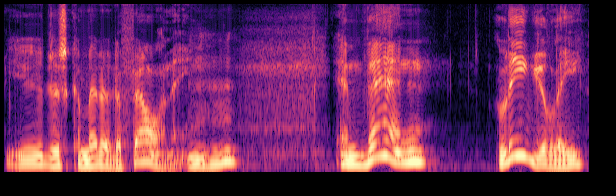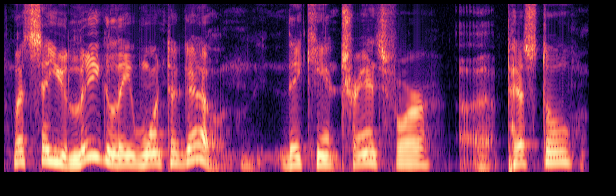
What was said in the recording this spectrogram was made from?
You just committed a felony. Mm-hmm. And then legally, let's say you legally want to go. They can't transfer a pistol,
